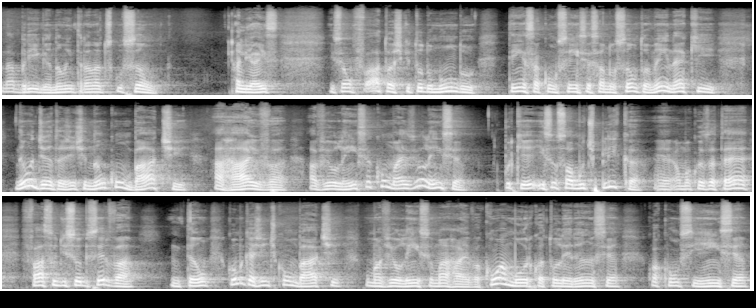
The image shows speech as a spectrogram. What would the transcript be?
na briga, não entrar na discussão. Aliás, isso é um fato, acho que todo mundo tem essa consciência, essa noção também, né, que não adianta, a gente não combate a raiva, a violência com mais violência, porque isso só multiplica, é uma coisa até fácil de se observar. Então, como que a gente combate uma violência, uma raiva? Com amor, com a tolerância, com a consciência,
